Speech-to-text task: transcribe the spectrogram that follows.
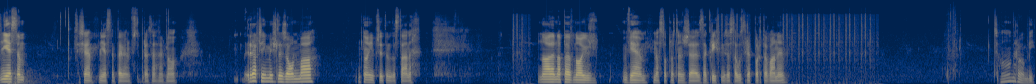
Nie jestem... W sensie, nie jestem pewien w 100%, no. Raczej myślę, że on ma. No i przy tym zostanę. No ale na pewno już wiem na 100%, że za griefing został zreportowany. Co on robi?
